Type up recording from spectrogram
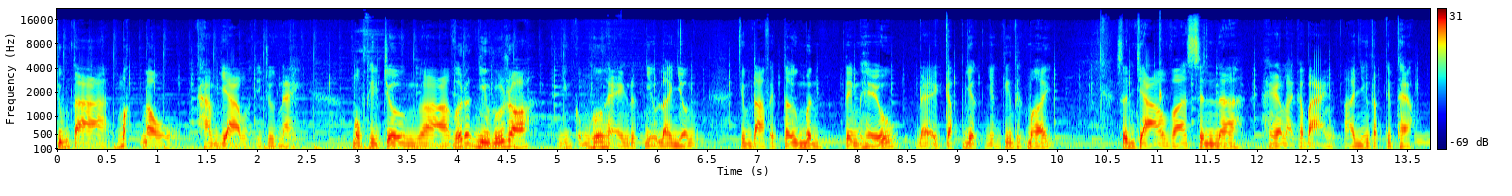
chúng ta bắt đầu tham gia vào thị trường này. Một thị trường à, với rất nhiều rủi ro nhưng cũng hứa hẹn rất nhiều lợi nhuận. Chúng ta phải tự mình tìm hiểu để cập nhật những kiến thức mới. Xin chào và xin à, hẹn gặp lại các bạn ở những tập tiếp theo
